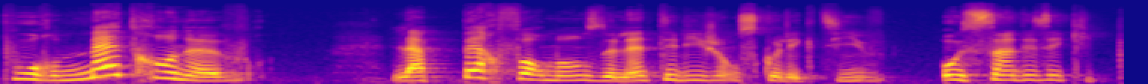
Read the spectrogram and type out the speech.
pour mettre en œuvre la performance de l'intelligence collective au sein des équipes.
